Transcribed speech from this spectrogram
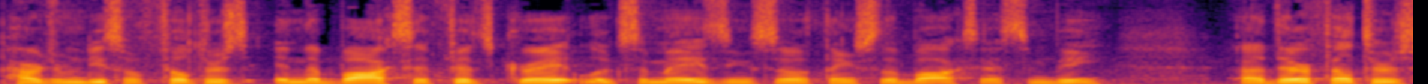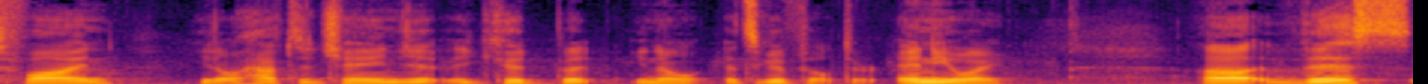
Power Trim Diesel filters in the box. It fits great, looks amazing. So thanks to the box, S&B. Uh, their filter is fine. You don't have to change it. You could, but you know, it's a good filter. Anyway, uh, this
